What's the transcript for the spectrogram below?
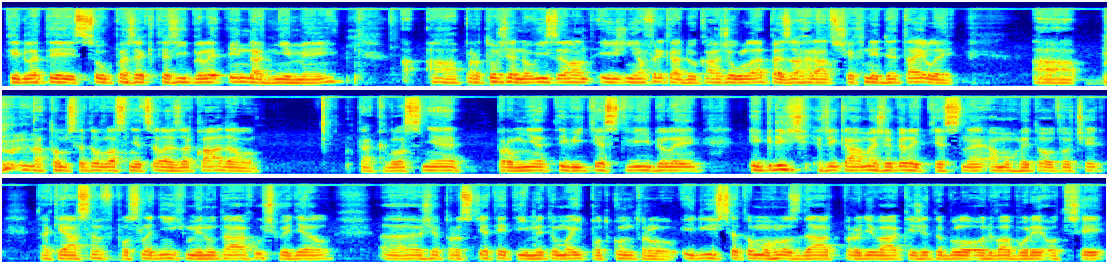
tyhle ty soupeře, kteří byli i nad nimi a protože Nový Zéland i Jižní Afrika dokážou lépe zahrát všechny detaily a na tom se to vlastně celé zakládalo, tak vlastně pro mě ty vítězství byly, i když říkáme, že byly těsné a mohli to otočit, tak já jsem v posledních minutách už věděl, eh, že prostě ty týmy to mají pod kontrolou. I když se to mohlo zdát pro diváky, že to bylo o dva body, o tři,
